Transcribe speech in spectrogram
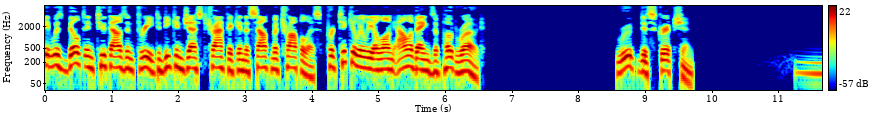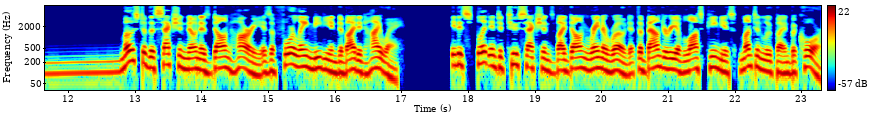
It was built in 2003 to decongest traffic in the South Metropolis, particularly along Alabang Zapote Road. Route description Most of the section known as Daang Hari is a four-lane median-divided highway. It is split into two sections by Daang Reyna Road at the boundary of Las Piñas, Muntinlupa and Bacoor.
